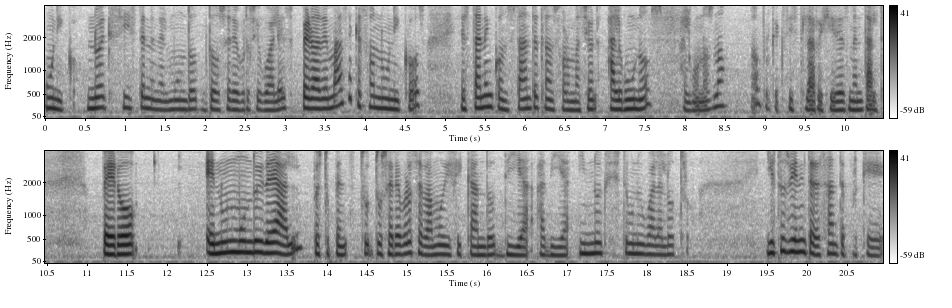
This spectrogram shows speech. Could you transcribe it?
único. No existen en el mundo dos cerebros iguales, pero además de que son únicos, están en constante transformación. Algunos, algunos no, ¿no? porque existe la rigidez mental. Pero en un mundo ideal, pues tu, tu, cerebro se va modificando día a día y no existe uno igual al otro. Y esto es bien interesante porque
